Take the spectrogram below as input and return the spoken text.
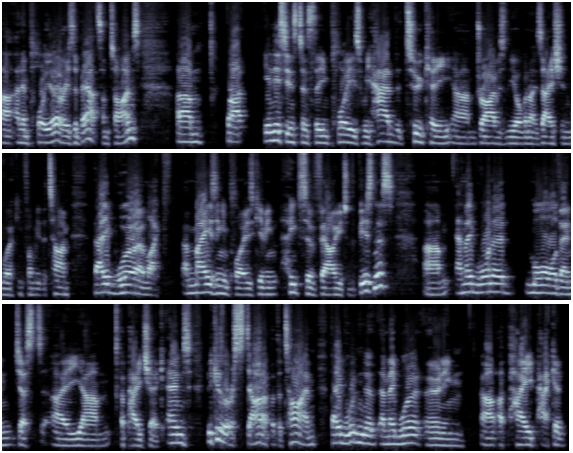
uh, an employer is about sometimes. Um, but in this instance, the employees we had, the two key um, drivers of the organisation working for me at the time, they were like amazing employees giving heaps of value to the business. Um, and they wanted more than just a, um, a paycheck. And because we were a startup at the time, they wouldn't have, and they weren't earning uh, a pay packet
